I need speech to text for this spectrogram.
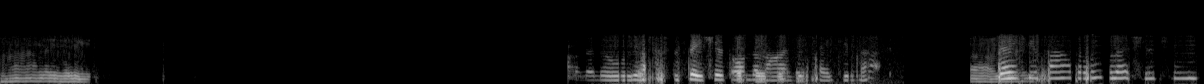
Hallelujah. Hallelujah. Sister Stacia is on the line. We thank you, God. Thank you, Father. We bless you, Jesus.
